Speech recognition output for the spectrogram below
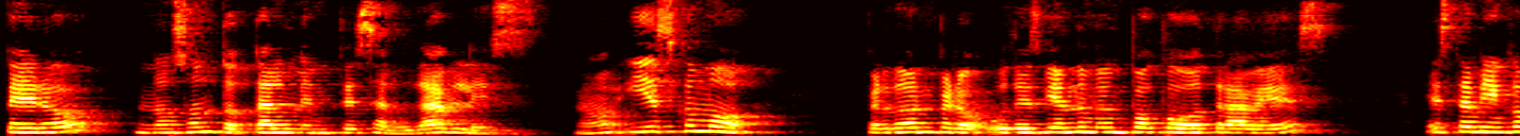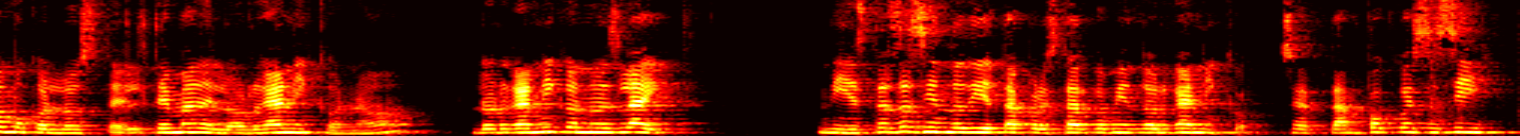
pero no son totalmente saludables, ¿no? Y es como, perdón, pero desviándome un poco otra vez, es también como con los, el tema del orgánico, ¿no? Lo orgánico no es light, ni estás haciendo dieta por estar comiendo orgánico, o sea, tampoco es así.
